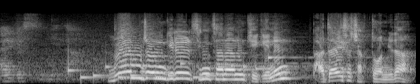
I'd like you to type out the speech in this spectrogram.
알겠습니다. 무한전기를 생산하는 기계는 바다에서 작동합니다.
